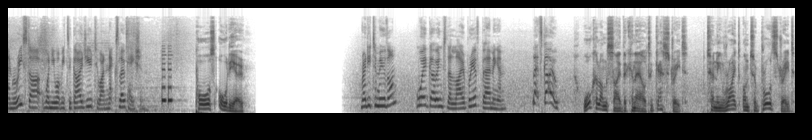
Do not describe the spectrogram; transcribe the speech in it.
and restart when you want me to guide you to our next location. Pause audio. Ready to move on? We're going to the Library of Birmingham. Let's go! Walk alongside the canal to Gas Street, turning right onto Broad Street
